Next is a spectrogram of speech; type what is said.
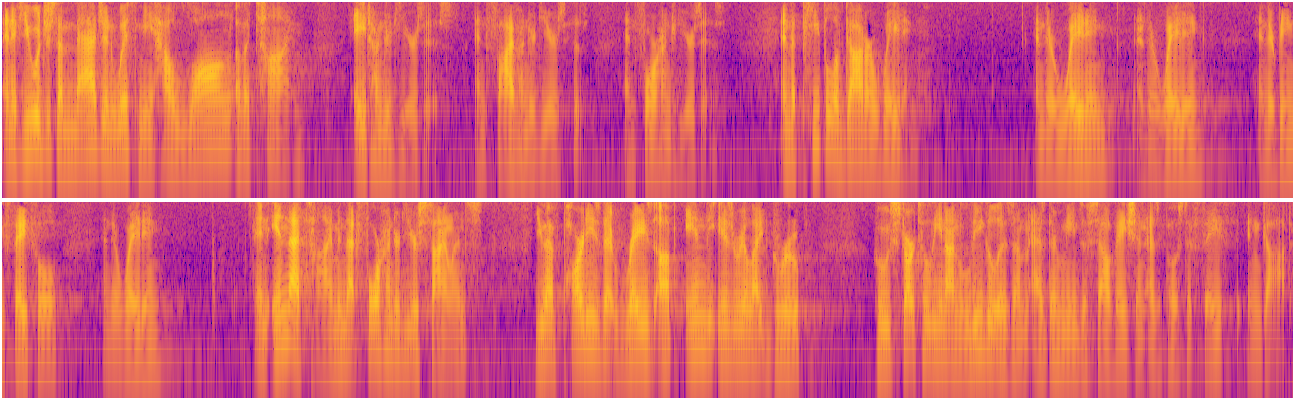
And if you would just imagine with me how long of a time 800 years is, and 500 years is, and 400 years is. And the people of God are waiting. And they're waiting, and they're waiting, and they're being faithful, and they're waiting, and in that time, in that 400 year silence, you have parties that raise up in the Israelite group who start to lean on legalism as their means of salvation as opposed to faith in God.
